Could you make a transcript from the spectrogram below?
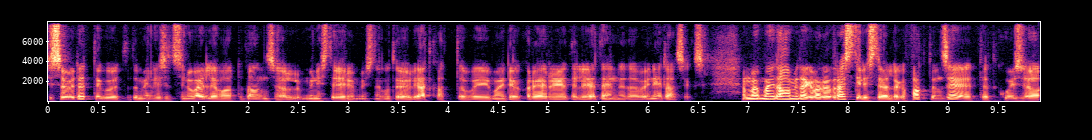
siis sa võid ette kujutada, millised sinu väljavaated on seal ministeeriumis nagu tööl jätkata või ma ei tea, karjääriredelil edeneda või nii edasi, eks. Ma, ma ei taha midagi väga drastilist öelda, aga fakt on see, et, et kui sa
